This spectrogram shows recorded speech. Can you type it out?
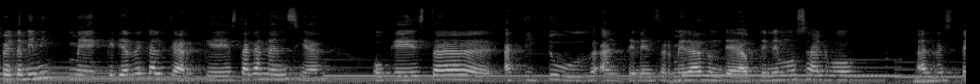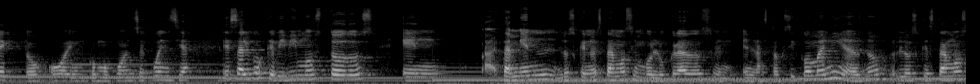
Pero también me quería recalcar que esta ganancia o que esta actitud ante la enfermedad donde obtenemos algo al respecto o en como consecuencia es algo que vivimos todos en también los que no estamos involucrados en, las toxicomanías, ¿no? Los que estamos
